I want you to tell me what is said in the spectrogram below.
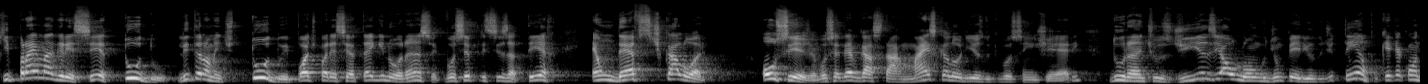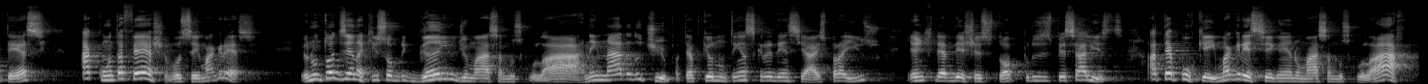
que para emagrecer, tudo, literalmente tudo, e pode parecer até ignorância, que você precisa ter é um déficit calórico. Ou seja, você deve gastar mais calorias do que você ingere durante os dias e ao longo de um período de tempo. O que, que acontece? A conta fecha, você emagrece. Eu não estou dizendo aqui sobre ganho de massa muscular, nem nada do tipo, até porque eu não tenho as credenciais para isso e a gente deve deixar esse tópico para os especialistas. Até porque emagrecer ganhando massa muscular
